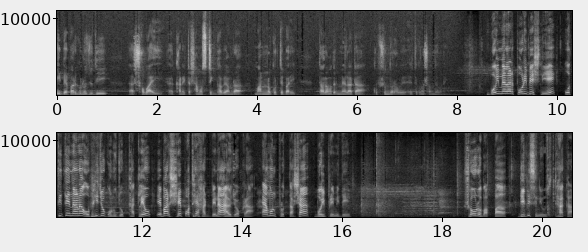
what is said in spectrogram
এই ব্যাপারগুলো যদি সবাই খানিকটা সামষ্টিকভাবে আমরা মান্য করতে পারি, তাহলে আমাদের মেলাটা খুব সুন্দর হবে, এতে কোনো সন্দেহ নেই। বইমেলার পরিবেশ নিয়ে অতীতে নানা অভিযোগ অনুযোগ থাকলেও এবার সে পথে হাঁটবে না আয়োজকরা, এমন প্রত্যাশা বইপ্রেমীদের। Sourav Appa, DBC news, Dhaka.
